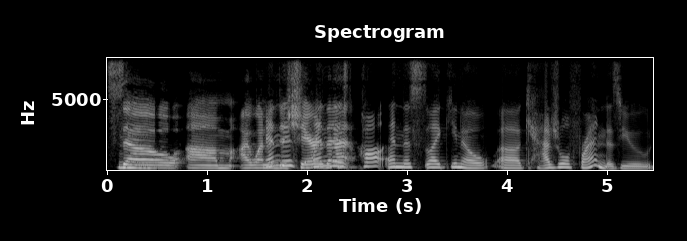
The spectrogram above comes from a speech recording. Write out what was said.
So mm-hmm. um, I wanted and to this, share and that. This call, and this, like, you know, uh, casual friend, as you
